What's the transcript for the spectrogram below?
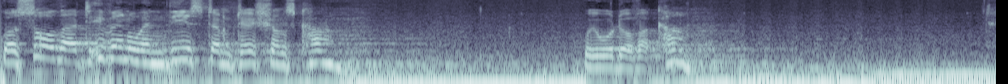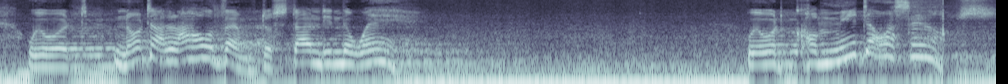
Well, so that even when these temptations come, we would overcome. We would not allow them to stand in the way. We would commit ourselves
